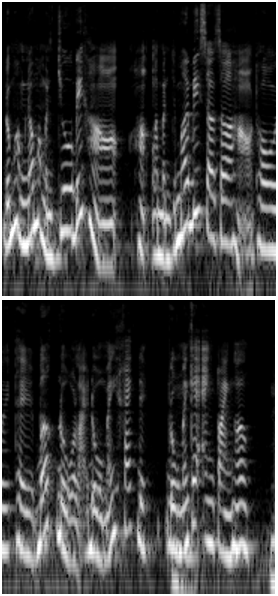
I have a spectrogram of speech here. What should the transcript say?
Đúng không? Nếu mà mình chưa biết họ hoặc là mình mới biết sơ sơ họ thôi thì bớt đùa lại đùa mấy khác đi đùa mấy cái an toàn hơn. Ừ.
